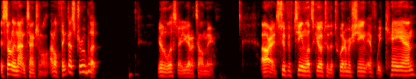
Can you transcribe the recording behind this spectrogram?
It's certainly not intentional. I don't think that's true, but you're the listener. You got to tell me. All right, it's 215. Let's go to the Twitter machine if we can.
